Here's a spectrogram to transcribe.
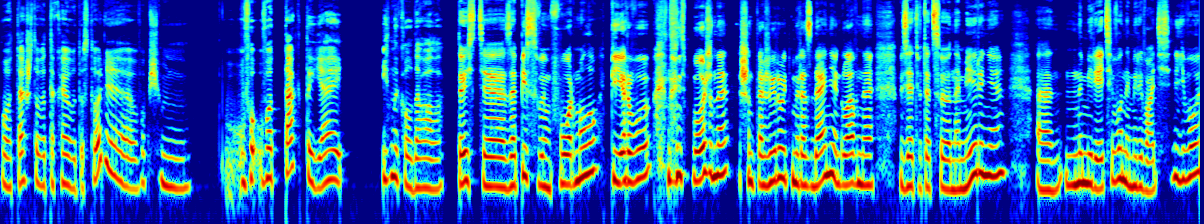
Вот, так что вот такая вот история, в общем, вот так-то я и наколдовала. То есть э, записываем формулу первую. То есть можно шантажировать мироздание. Главное взять вот это свое намерение, э, намереть его, намеревать его,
